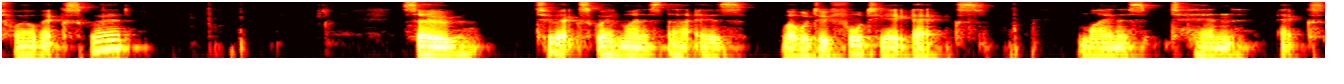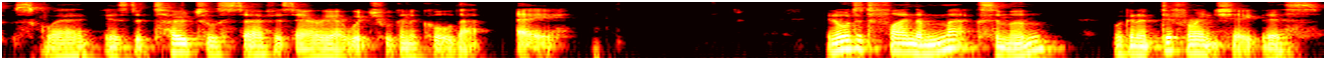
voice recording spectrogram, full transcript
12x squared. So 2x squared minus that is, well, we'll do 48x minus 10x squared is the total surface area, which we're going to call that A. In order to find the maximum, we're going to differentiate this.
